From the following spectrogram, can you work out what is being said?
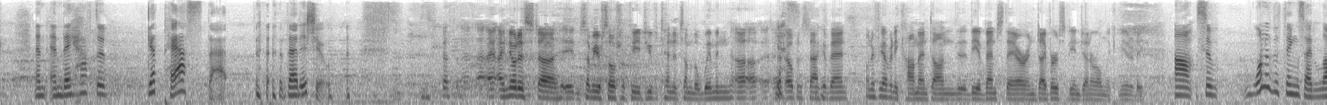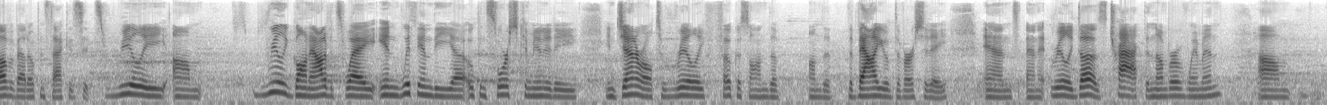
and and they have to get past that that issue. Beth, I, I noticed uh, in some of your social feeds you've attended some of the women uh, uh at yes. OpenStack event. I wonder if you have any comment on the, the events there and diversity in general in the community. Um, so one of the things I love about OpenStack is it's really um, really gone out of its way in within the uh, open source community in general to really focus on the on the, the value of diversity. And and it really does track the number of women um,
